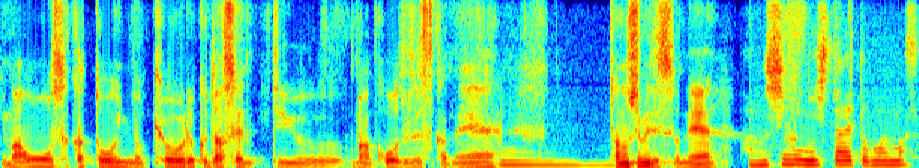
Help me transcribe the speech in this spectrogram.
まあ、大阪桐蔭の協力打線っていう、まあ、構図ですかね。楽しみですよね。楽しみにしたいと思います。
